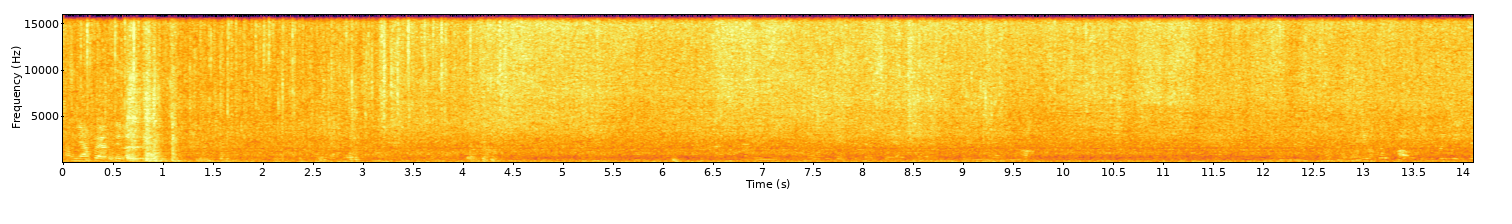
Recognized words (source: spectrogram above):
เอายังไปเอาสิละ เดี๋ยวก็ขอบคุณคนดีใจ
